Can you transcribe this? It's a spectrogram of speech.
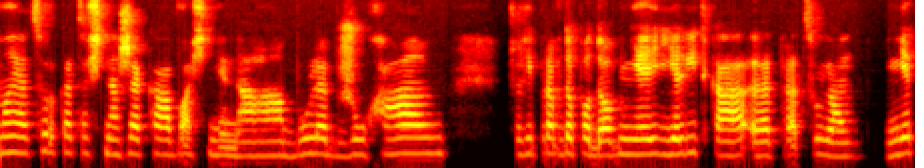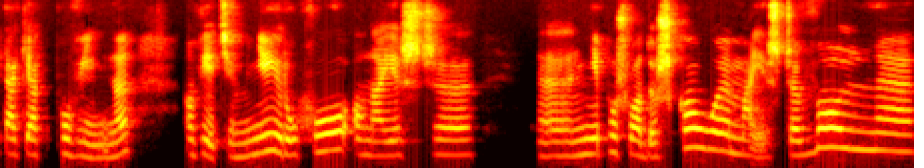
moja córka coś narzeka właśnie na bóle brzucha, czyli prawdopodobnie jelitka pracują nie tak jak powinny. No wiecie, mniej ruchu, ona jeszcze nie poszła do szkoły, ma jeszcze wolne.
